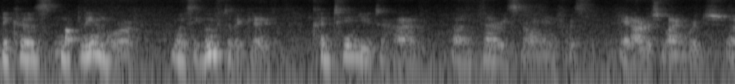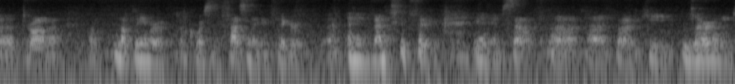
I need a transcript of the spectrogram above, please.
because Mac Liammóir, once he moved to the gate, continued to have a very strong interest in Irish language uh, drama. Uh, Mac Liammóir, of course, is a fascinating figure, an inventive figure in himself, uh, uh, but he learned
